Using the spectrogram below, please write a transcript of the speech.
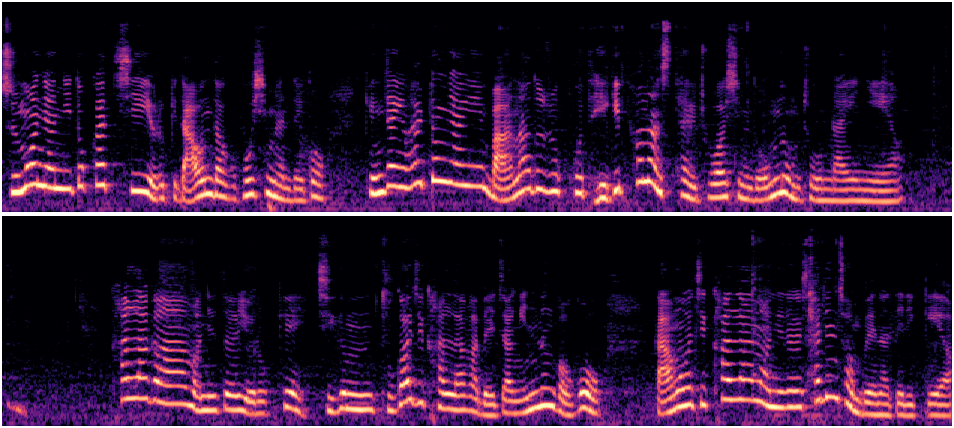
주머니 언니 똑같이 이렇게 나온다고 보시면 되고 굉장히 활동량이 많아도 좋고 되게 편한 스타일 좋아하시면 너무너무 좋은 라인이에요. 컬러감 언니들 이렇게 지금 두 가지 컬러가 매장에 있는 거고 나머지 컬러는 언니들 사진 첨부해 놔드릴게요.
